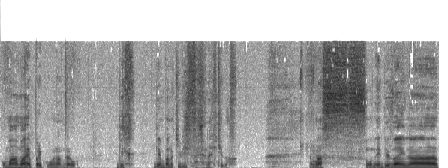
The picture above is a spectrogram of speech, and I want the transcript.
こうまあまあやっぱりこうなんだろう。現場の厳しさじゃないけど。まあそうねデザイナー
